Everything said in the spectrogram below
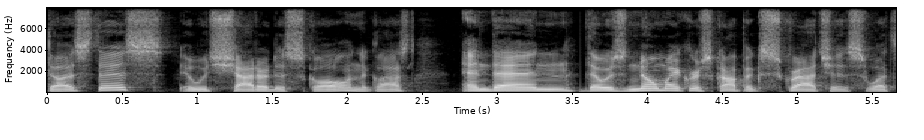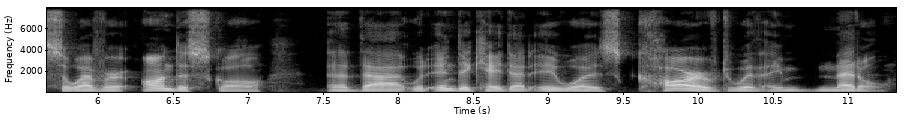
does this, it would shatter the skull and the glass. And then there was no microscopic scratches whatsoever on the skull uh, that would indicate that it was carved with a metal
